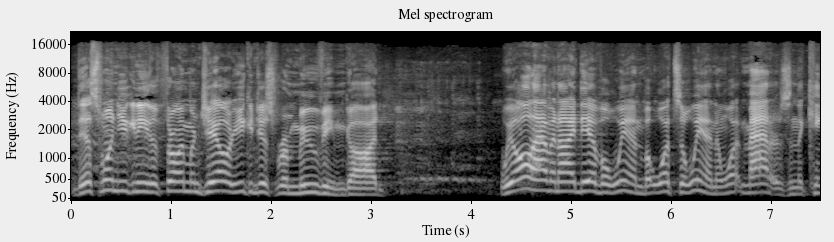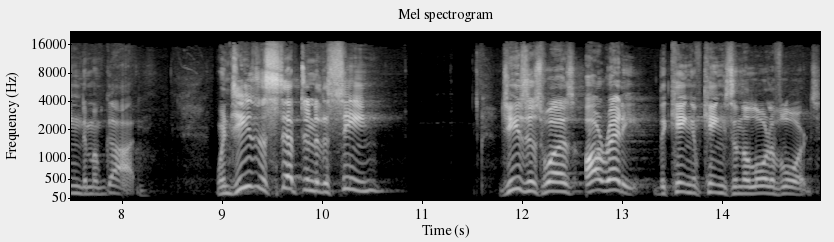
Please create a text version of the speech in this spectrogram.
This one, you can either throw him in jail or you can just remove him, God. We all have an idea of a win, but what's a win and what matters in the kingdom of God? When Jesus stepped into the scene, Jesus was already the King of Kings and the Lord of Lords,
